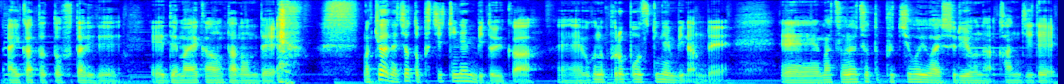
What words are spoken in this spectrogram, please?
ー、相方と2人で、え、出前館を頼んで まあ今日はねちょっとプチ記念日というか、え僕のプロポーズ記念日なんで、えまあ、それをちょっとプチお祝いするような感じで、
